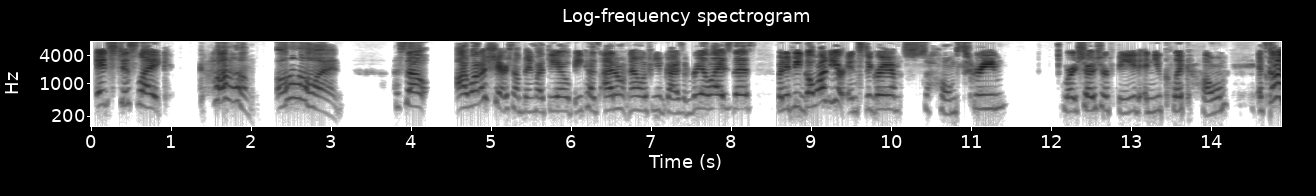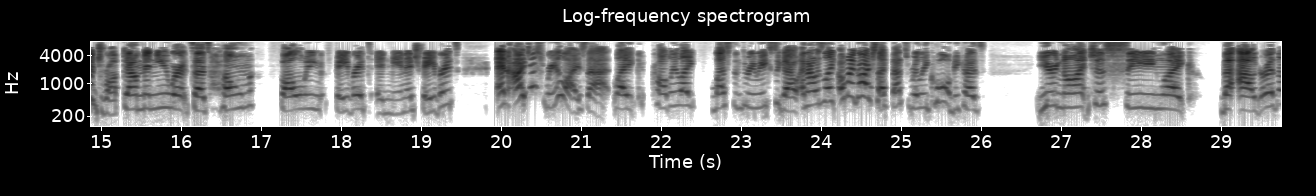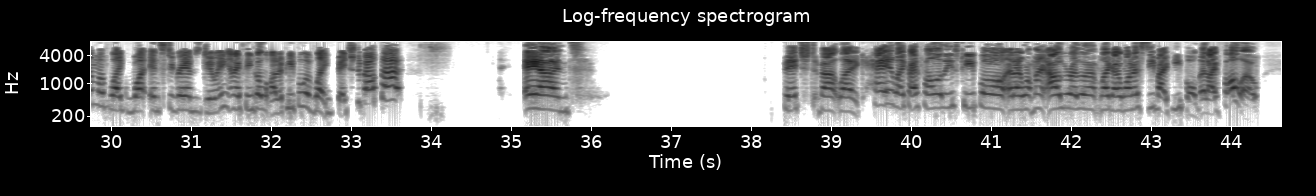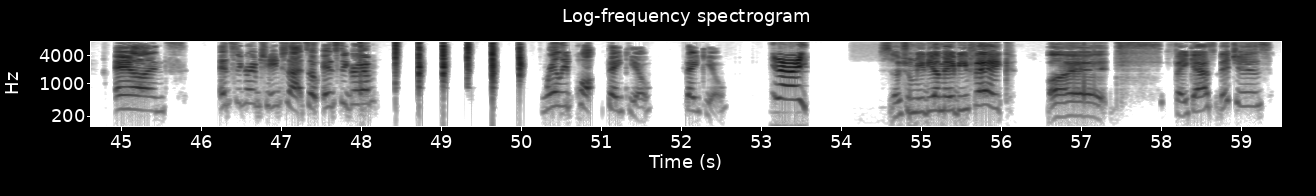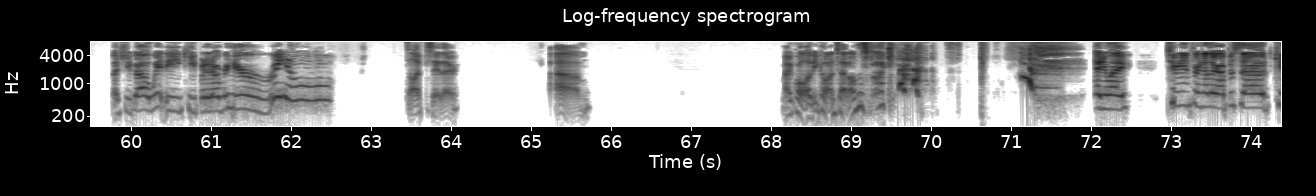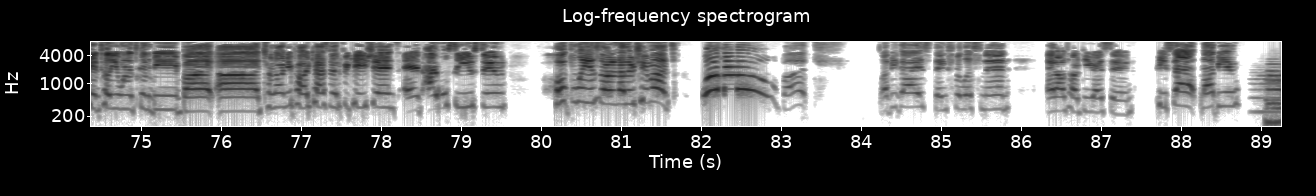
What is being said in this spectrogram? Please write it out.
it's just like, come on. So, I want to share something with you because I don't know if you guys have realized this, but if you go onto your Instagram home screen where it shows your feed and you click home, it's got a drop down menu where it says home, following favorites, and manage favorites. And I just realized that, like, probably like less than three weeks ago. And I was like, oh my gosh, like, that's really cool because you're not just seeing, like, the algorithm of, like, what Instagram's doing. And I think a lot of people have, like, bitched about that and bitched about like, hey, like I follow these people and I want my algorithm, like I want to see my people that I follow. And Instagram changed that. So Instagram really pl- thank you. Thank you. Yay! Social media may be fake, but fake ass bitches. But you go, Whitney, keeping it over here real. That's all I have to say there um my quality content on this podcast. Anyway, tune in for another episode. Can't tell you when it's going to be, but uh, turn on your podcast notifications, and I will see you soon. Hopefully, it's not another two months. Woohoo! But love you guys. Thanks for listening, and I'll talk to you guys soon. Peace out. Love you.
